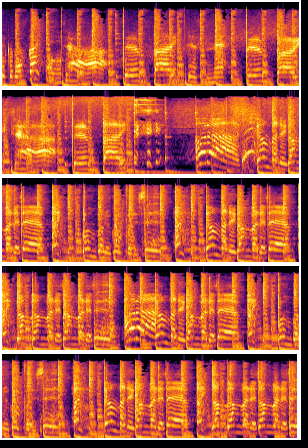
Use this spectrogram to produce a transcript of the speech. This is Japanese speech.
してください。じゃあ先輩ですね。先輩。じゃあ先輩。ほら頑張れ頑張れ先輩。頑張れ頑張れ先輩。頑張れ頑張れ先輩。頑張れ頑張れ先輩。ほが頑張れ頑張れ先輩。ん張れ頑張れ先輩。頑張れ頑張れ先輩。頑張れ頑張れ先輩。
